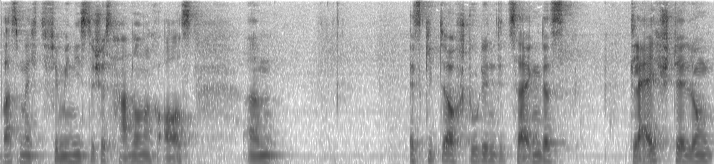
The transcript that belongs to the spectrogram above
was macht feministisches Handeln auch aus. Ähm, es gibt ja auch Studien, die zeigen, dass Gleichstellung,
